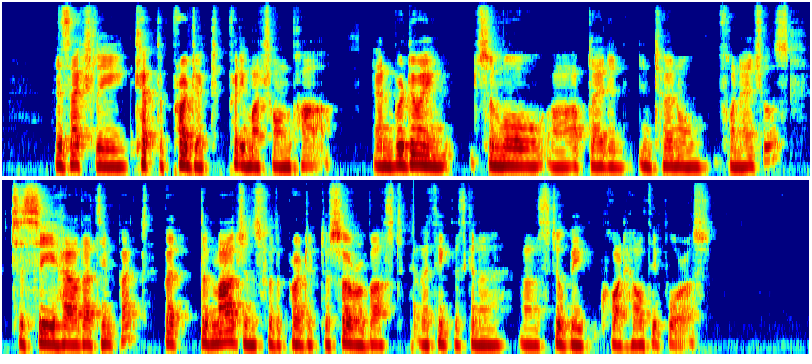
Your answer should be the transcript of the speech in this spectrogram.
has actually kept the project pretty much on par and we're doing some more uh, updated internal financials to see how that's impact. But the margins for the project are so robust, I think that's going to uh, still be quite healthy for us.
